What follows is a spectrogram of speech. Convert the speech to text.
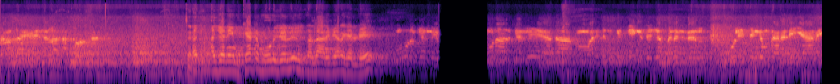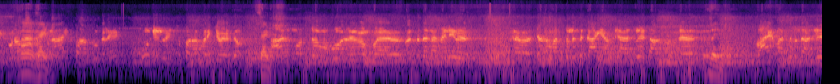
விவசாயிகள் இதெல்லாம் நஷ்டம் ஐயா நீங்க கேட்ட மூணு கேள்வி நல்ல அருமையான கேள்வி. மூணு கேள்வி மூணாவது கேள்வி அதான் மனிதனுக்கு தீங்கு செய்யும் விலங்குகள் புலி சிங்கம் கரடி யானை குரங்கு. நாய் பாம்புகளை கூண்டில் வைத்து பராமரிக்க வேண்டும். அது மொத்தம் ஒரு வெத்ததெல்லாம் வெளியே இருந்து காய் அப்படியே அதுவே சாப்பிட்டு ரைட் வாழை மரத்துல இருந்து அதுவே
